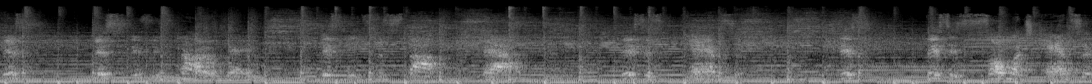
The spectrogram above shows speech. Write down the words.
This, this, this is not okay. This needs to stop now. This is cancer. This, this is so much cancer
